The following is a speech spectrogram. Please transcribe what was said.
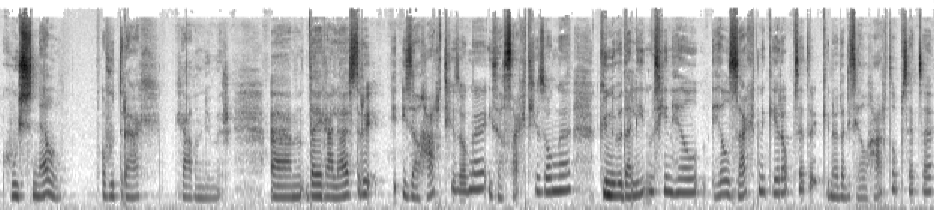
hoe snel of hoe traag gaat een nummer. Ehm, dat je gaat luisteren, is dat hard gezongen? Is dat zacht gezongen? Kunnen we dat lied misschien heel, heel zacht een keer opzetten? Kunnen we dat eens heel hard opzetten?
